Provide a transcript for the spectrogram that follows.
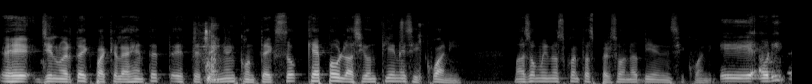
Eh, Gilmertec, para que la gente te, te tenga en contexto, ¿qué población tiene Sicuani? Más o menos cuántas personas viven en Sicuani. Eh, ahorita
